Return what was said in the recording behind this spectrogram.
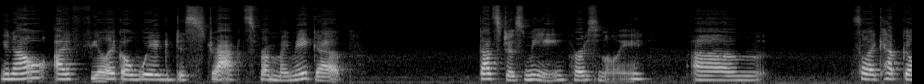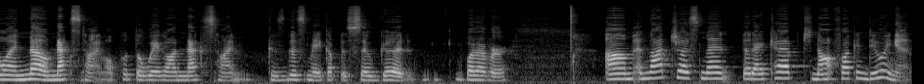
You know, I feel like a wig distracts from my makeup. That's just me, personally. Um, so I kept going, no, next time. I'll put the wig on next time because this makeup is so good. Whatever. Um, and that just meant that I kept not fucking doing it.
